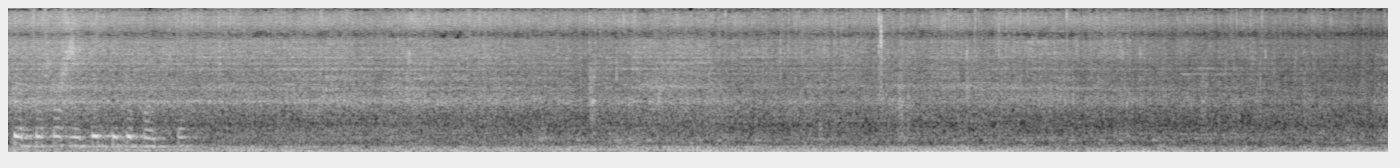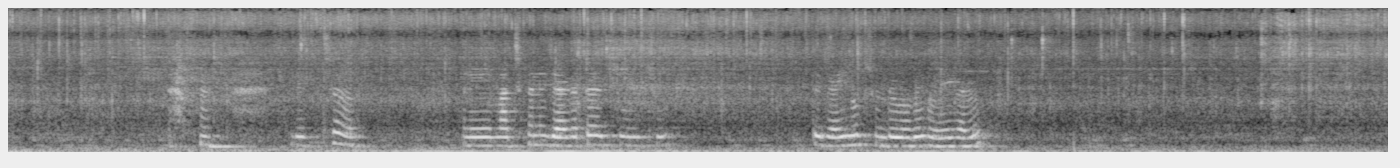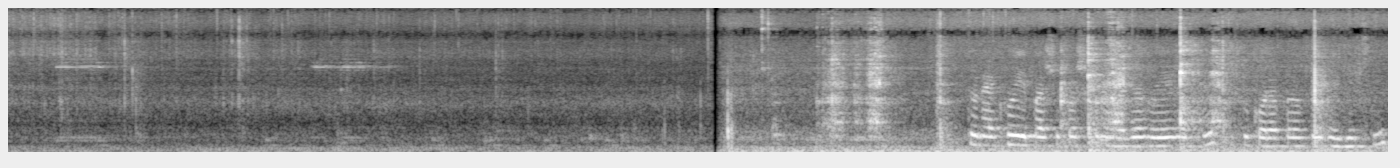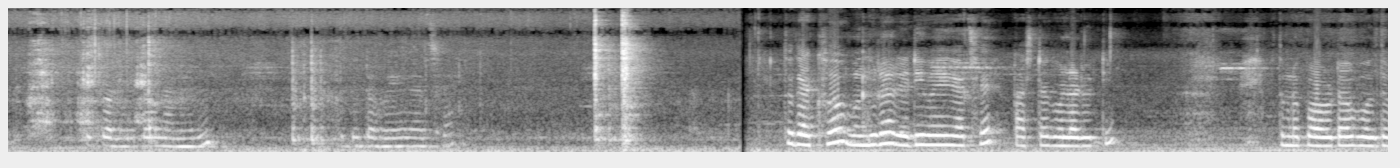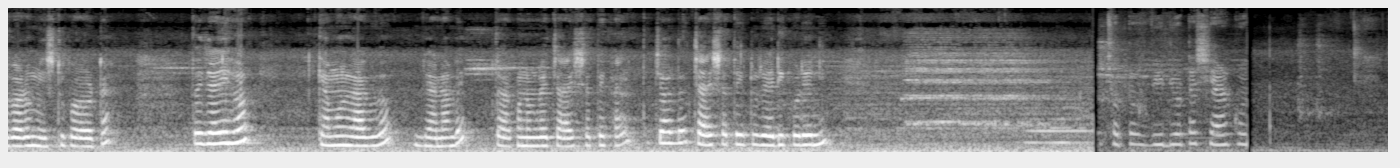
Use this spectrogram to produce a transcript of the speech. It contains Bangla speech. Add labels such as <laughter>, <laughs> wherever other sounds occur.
তেলটা সব নিচের দিকে পড়ছে। দেখছ? মানে মাঝখানে জায়গাটা একটু উঁচু। তো যাই হোক, সুন্দরভাবে হয়ে গেল। তো দেখো এপাশ ওপাশ করে ভাজা হয়ে গেছে। একটু কড়া কড়া করে ভেজেছি। তো চলো এটাও নামিয়ে নিই। দুটো হয়ে গেছে। তো দেখো, বন্ধুরা রেডি হয়ে গেছে পাঁচটা গোলা রুটি। তোমরা পরোটাও বলতে পারো, মিষ্টি পরোটা। তো যাই হোক, কেমন লাগল জানাবে? তো এখন আমরা চায়ের সাথে খাই। তো চলো, চায়ের সাথে একটু রেডি করে নিই ছোট ভিডিওটা শেয়ার করি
